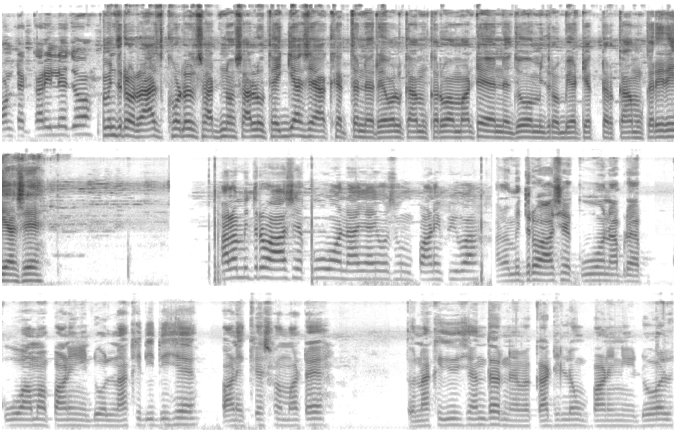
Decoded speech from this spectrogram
કોન્ટેક્ટ કરી લેજો. મિત્રો, રાજખોડલ સાધનો ચાલુ થઈ ગયા છે આ ખેતરને રેવલ કામ કરવા માટે અને જો મિત્રો બે ટ્રેક્ટર કામ કરી રહ્યા છે. હાલો મિત્રો, આ છે કૂવો ને અહીંયા આવ્યો છું હું પાણી પીવા. હાલો મિત્રો, આ છે કૂવો ને આપણે કૂવામાં પાણીની ડોલ નાખી દીધી છે, પાણી ખેંચવા માટે. તો નાખી દીધી છે અંદર ને હવે કાઢી લઉં પાણીની ડોલ.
